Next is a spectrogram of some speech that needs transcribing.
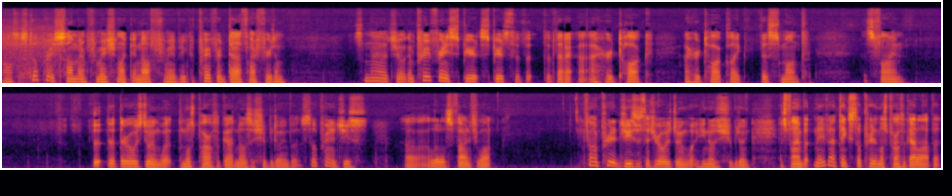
Also, still pray some information like enough for me, but you could pray for death, my freedom. It's not a joke. And pray for any spirit spirits that that, that I, I heard talk. I heard talk like this month. It's fine. That, that they're always doing what the most powerful God knows they should be doing, but still praying to Jesus uh, a little is fine if you want. If you want to pray to Jesus that you're always doing what He knows you should be doing, it's fine. But maybe I think still pray to the most powerful God a lot. But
